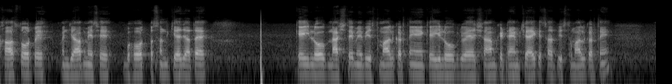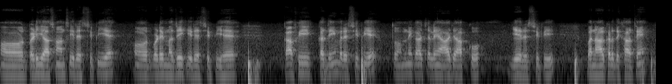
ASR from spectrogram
ख़ास तौर पे पंजाब में से बहुत पसंद किया जाता है। कई लोग नाश्ते में भी इस्तेमाल करते हैं, कई लोग जो है शाम के टाइम चाय के साथ भी इस्तेमाल करते हैं। और बड़ी आसान सी रेसिपी है और बड़े मज़े की रेसिपी है। काफ़ी कदीम रेसिपी है। तो हमने कहा चलें आज आपको ये रेसिपी बना कर दिखाते हैं।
